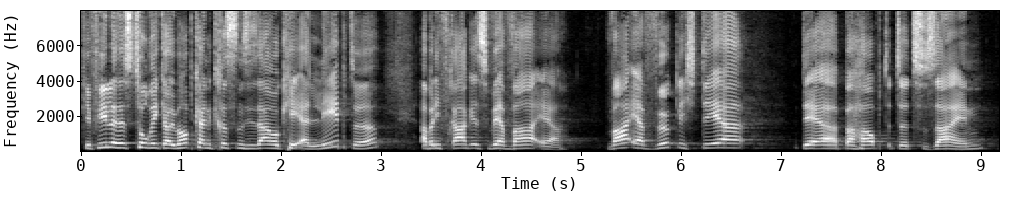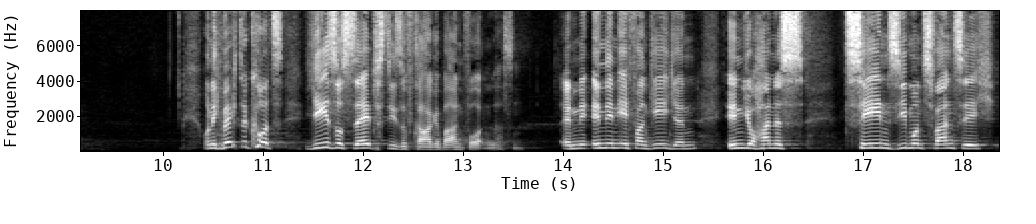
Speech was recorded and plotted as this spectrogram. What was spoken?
Okay, viele Historiker, überhaupt keine Christen, sie sagen, okay, er lebte, aber die Frage ist, wer war er? War er wirklich der, der behauptete zu sein. Und ich möchte kurz Jesus selbst diese Frage beantworten lassen. In, in den Evangelien, in Johannes 10, 27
